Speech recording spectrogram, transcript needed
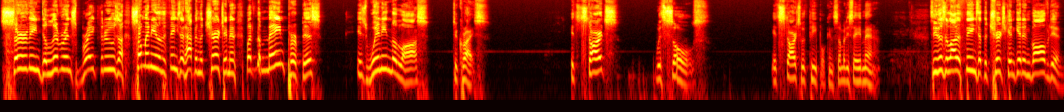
serving, deliverance, breakthroughs, uh, so many of the things that happen in the church. Amen. But the main purpose is winning the lost to Christ. It starts with souls. It starts with people. Can somebody say amen? See, there's a lot of things that the church can get involved in.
